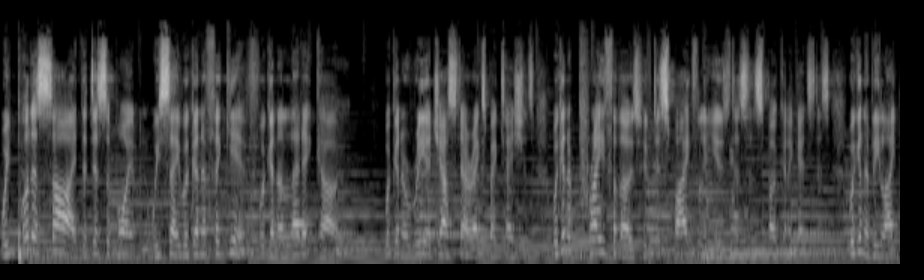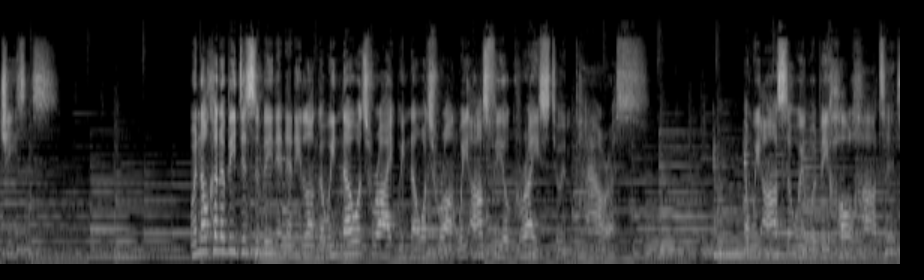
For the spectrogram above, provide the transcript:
We put aside the disappointment. We say we're going to forgive, we're going to let it go. We're going to readjust our expectations. We're going to pray for those who've despitefully used us and spoken against us. We're going to be like Jesus. We're not going to be disobedient any longer. We know what's right, we know what's wrong. We ask for your grace to empower us. And we ask that we would be wholehearted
